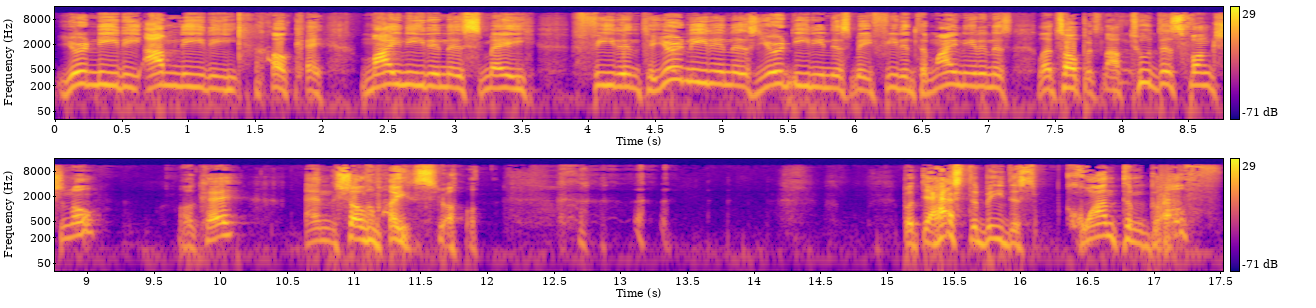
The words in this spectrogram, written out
You're needy, I'm needy. Okay, my neediness may feed into your neediness, your neediness may feed into my neediness. Let's hope it's not too dysfunctional. Okay? And Shalom Yisrael. but there has to be this quantum gulf,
